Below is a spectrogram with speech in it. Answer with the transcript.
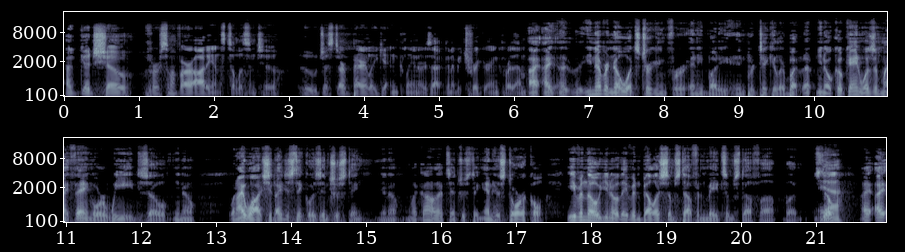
a good show for some of our audience to listen to who just are barely getting clean, or is that going to be triggering for them? I, I, uh, you never know what's triggering for anybody in particular, but uh, you know, cocaine wasn't my thing or weed, so you know, when I watched it, I just think it was interesting. You know, I'm like, oh, that's interesting and historical, even though you know they've embellished some stuff and made some stuff up, but still, Yeah. I, I,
